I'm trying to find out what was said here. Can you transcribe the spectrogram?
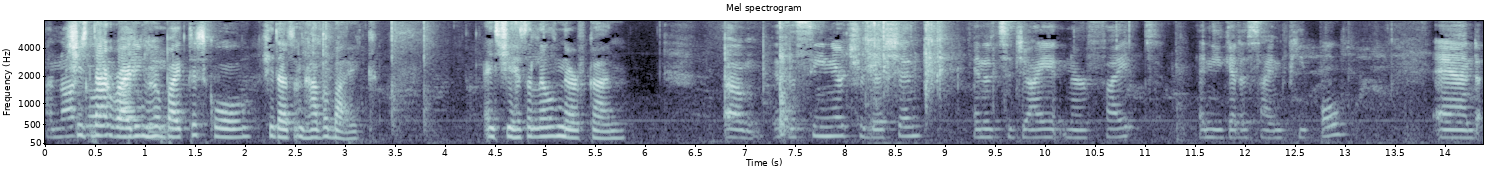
I'm not She's not riding biking. her bike to school. She doesn't have a bike. And she has a little Nerf gun. Um, it's a senior tradition and it's a giant Nerf fight and you get assigned people and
